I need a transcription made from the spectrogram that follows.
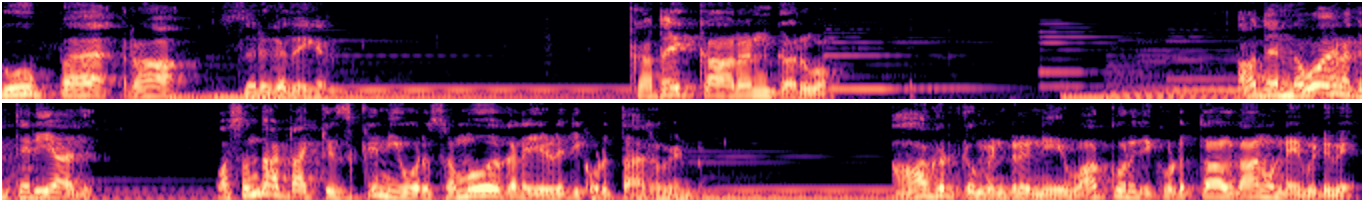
கூப்ப ரா சிறுகதைகள் கதைக்காரன் கர்வம். என்னவோ எனக்கு தெரியாது. வசந்தா டாக்கீஸுக்கு நீ ஒரு சமூக கதை எழுதி கொடுத்தாக வேண்டும். ஆகட்டும் என்று நீ வாக்குறுதி கொடுத்தால்தான் உன்னை விடுவேன்.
